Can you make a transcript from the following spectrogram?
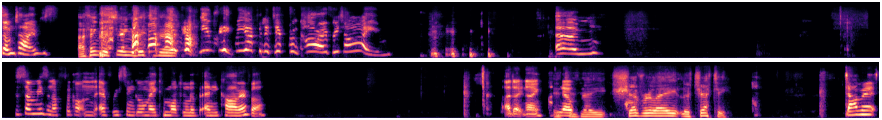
Sometimes. I think we're seeing a bit of a. you pick me up in a different car every time. um for some reason I've forgotten every single make and model of any car ever. I don't know. It no. is a Chevrolet Lacetti. Damn it.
